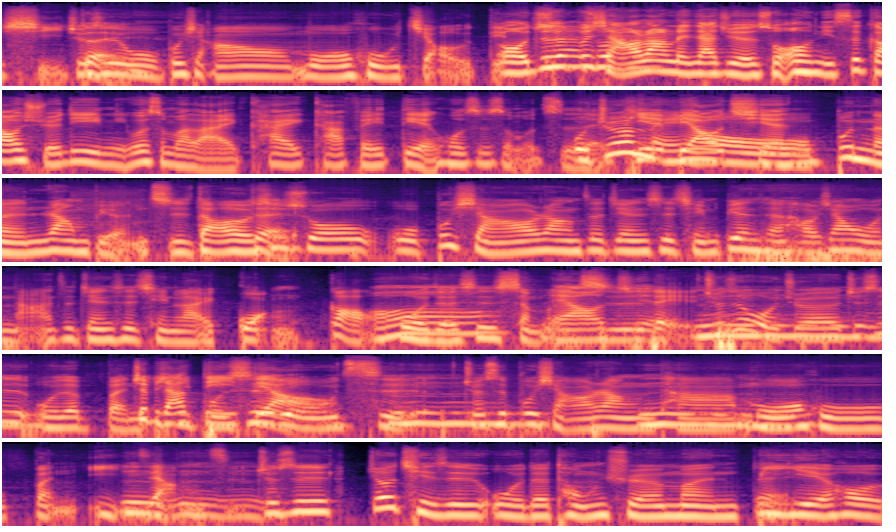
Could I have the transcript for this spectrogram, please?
系，就是我不想要模糊焦点，哦，就是不想要让人家觉得说哦你是高学历，你为什么来开咖啡店或是什么之类，我觉得没有。我不能让别人知道，而是说我不想要让这件事情变成好像我拿这件事情来广告或者是什么之类。就是我觉得，就是我的本就比较低调，如此，就是不想要让它模糊本意这样子。就是就其实我的同学们毕业后，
